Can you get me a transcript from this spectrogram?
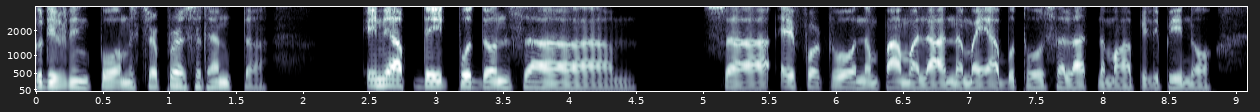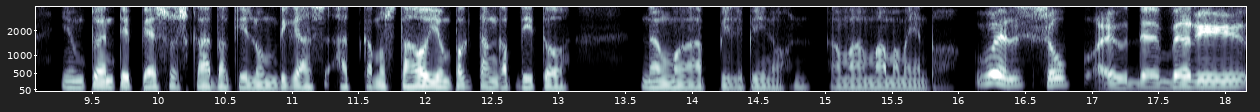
Good evening po, Mr. President. Uh, any update po doon sa sa effort ho ng pamahalaan na may abot ho sa lahat ng mga Pilipino yung 20 pesos kada kilong bigas at kamusta ho yung pagtanggap dito ng mga Pilipino, ang mga mamamayan po? Well, so, I very,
